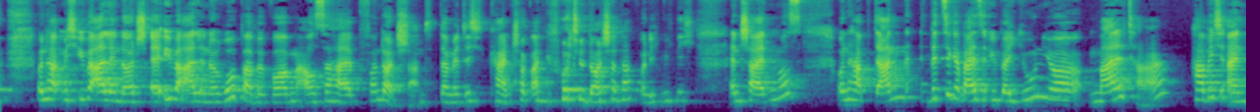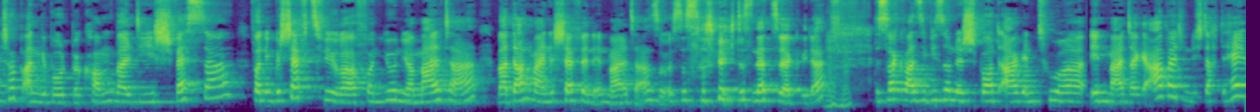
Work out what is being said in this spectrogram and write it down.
und habe mich überall in Deutsch, äh, überall in Europa beworben außerhalb von Deutschland, damit ich kein Jobangebot in Deutschland habe und ich mich nicht entscheiden muss. Und habe dann witzigerweise über Junior Malta habe ich ein Jobangebot bekommen, weil die Schwester von dem Geschäftsführer von Junior Malta war dann meine Chefin in Malta. So ist es natürlich das Netzwerk wieder. Mhm. Das war quasi wie so eine Sportagentur in Malta gearbeitet und ich dachte, hey,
